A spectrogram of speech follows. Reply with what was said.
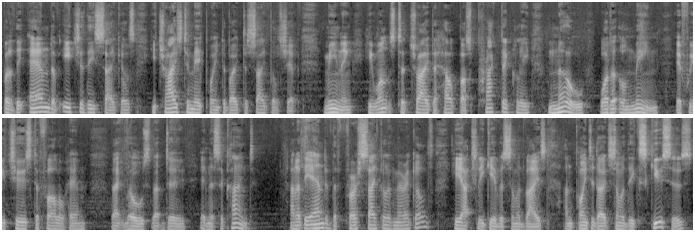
But at the end of each of these cycles, he tries to make a point about discipleship, meaning he wants to try to help us practically know what it'll mean if we choose to follow him, like those that do in this account. And at the end of the first cycle of miracles, he actually gave us some advice and pointed out some of the excuses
